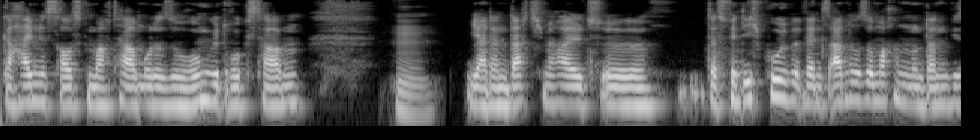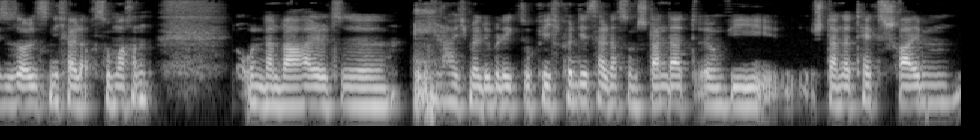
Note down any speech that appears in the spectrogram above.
Geheimnis draus gemacht haben oder so rumgedruckst haben. Hm. Ja, dann dachte ich mir halt, äh, das finde ich cool, wenn es andere so machen und dann, wieso soll es nicht halt auch so machen? Und dann war halt, äh, habe ich mir halt überlegt, okay, ich könnte jetzt halt auch so ein Standard irgendwie Standardtext schreiben.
